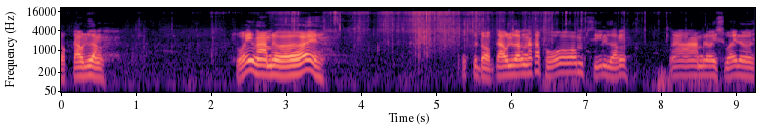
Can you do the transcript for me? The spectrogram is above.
ดอกดาวเรือง สวยงามเลยนี่คือดอกดาวเรืองนะครับผมสีเหลืองงามเลยสวยเลย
